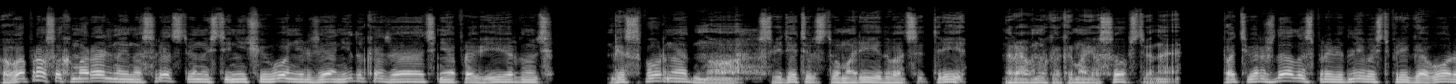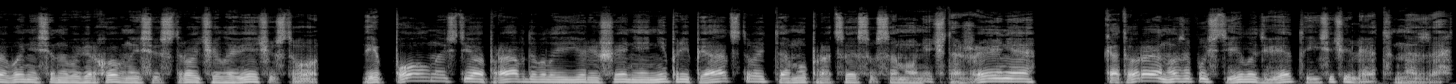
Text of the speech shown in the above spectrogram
В вопросах моральной наследственности ничего нельзя ни доказать, ни опровергнуть. Бесспорно одно — свидетельство Марии-23, равно как и мое собственное, подтверждало справедливость приговора, вынесенного Верховной Сестрой человечеству, и полностью оправдывало ее решение не препятствовать тому процессу самоуничтожения, которое оно запустило две тысячи лет назад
